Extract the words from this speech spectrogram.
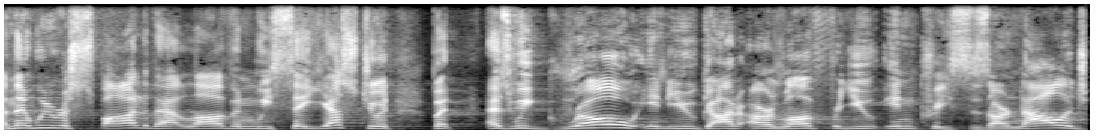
And then we respond to that love and we say yes to it. But as we grow in you, God, our love for you increases, our knowledge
